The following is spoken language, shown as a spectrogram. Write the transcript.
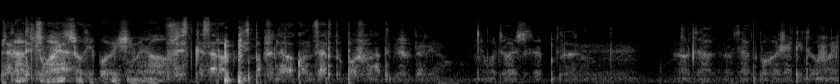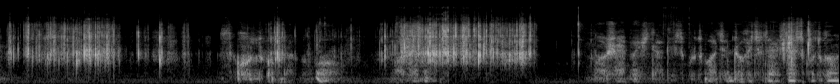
Tak, Praktycznie łańcuchy powiesimy, no. wszystkie zarobki z poprzedniego koncertu poszły na tę biżuterię. No jest... No tak, no tak, pokaż jaki to mamy. Skutką tak, o. Może być. Może być taki skutką, a ten drugi co to jest skutką?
